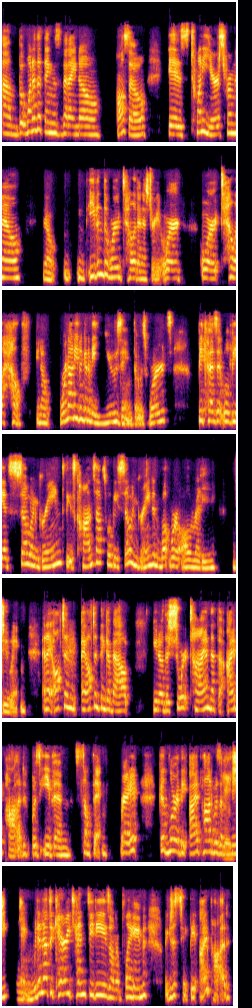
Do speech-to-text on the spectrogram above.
Um, but one of the things that I know also is 20 years from now, you know, even the word teledentistry or or telehealth, you know, we're not even going to be using those words because it will be so ingrained, these concepts will be so ingrained in what we're already doing. And I often I often think about, you know, the short time that the iPod was even something, right? Good Lord, the iPod was amazing. Yes. We didn't have to carry 10 CDs on a plane. We could just take the iPod.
